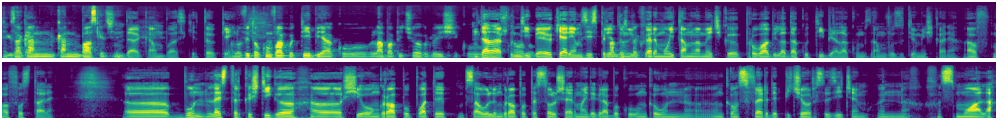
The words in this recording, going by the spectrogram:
Exact da. ca, în, ca în basket, știi? Da, ca în basket, ok. A lovit-o cumva cu tibia, cu laba piciorului și cu Da, da, șnurul. cu tibia. Eu chiar i-am zis prietenului cu care mă uitam la meci că probabil a dat cu tibia la cum am văzut eu mișcarea. A, a fost tare. Uh, bun, Leicester câștigă uh, și o îngroapă poate sau îl îngroapă pe Solskjaer mai degrabă cu încă un, uh, încă un sfert de picior, să zicem, în smoala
